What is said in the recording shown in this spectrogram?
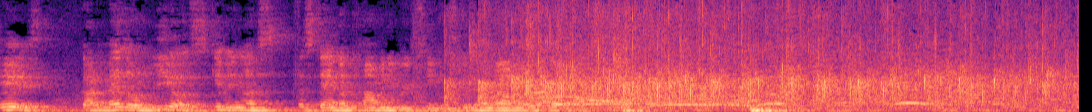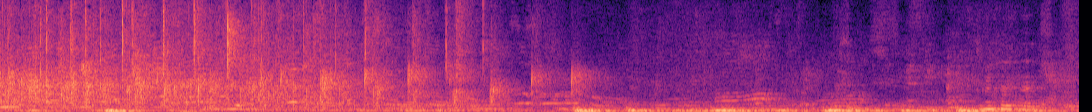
is Carmelo Rios giving us a stand-up comedy routine. Let's give him a round of applause. There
